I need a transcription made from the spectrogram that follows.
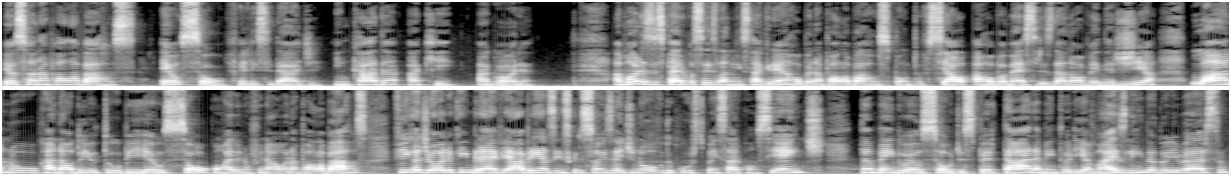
Eu sou Ana Paula Barros. Eu sou felicidade em cada aqui, agora. Amores, espero vocês lá no Instagram, arroba anapaulabarros.oficial, arroba mestres da nova energia. Lá no canal do YouTube eu sou, com ela no final, Ana Paula Barros. Fica de olho que em breve abrem as inscrições aí de novo do curso Pensar Consciente, também do Eu Sou Despertar, a mentoria mais linda do universo.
